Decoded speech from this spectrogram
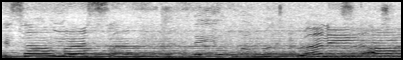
His summer sun running on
